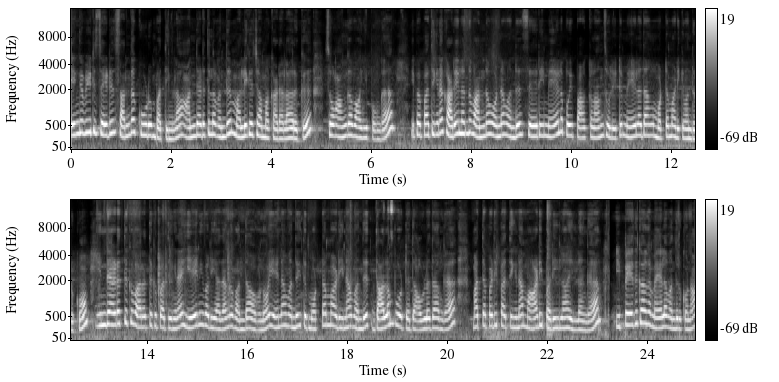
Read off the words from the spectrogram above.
எங்கள் வீட்டு சைடு சந்தை கூடும் பார்த்தீங்களா அந்த இடத்துல வந்து மளிகை சாமான் கடைலாம் இருக்குது ஸோ அங்கே வாங்கிப்போங்க. இப்போ பார்த்தீங்கன்னா கடையிலேருந்து வந்த உடனே வந்து சரி மேலே போய் பார்க்கலான்னு சொல்லிட்டு மேலே தாங்க மொட்டை மாடிக்கு வந்திருக்கோம். இந்த இடத்துக்கு வரத்துக்கு பார்த்தீங்கன்னா ஏணி வழியாக தாங்க வந்தாகணும் ஏன்னா வந்து இது மொட்டை மாடினா வந்து தளம் போட்டது அவ்வளோதாங்க. மற்றபடி பார்த்தீங்கன்னா மாடி படிலாம் இல்லைங்க. இப்போ எதுக்காக மேலே வந்திருக்கோன்னா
